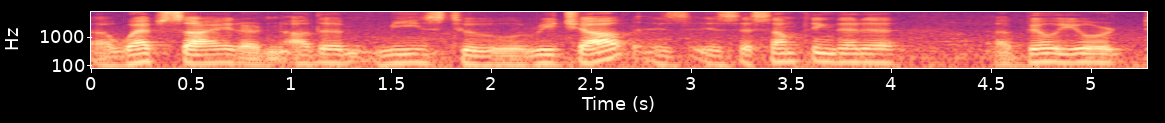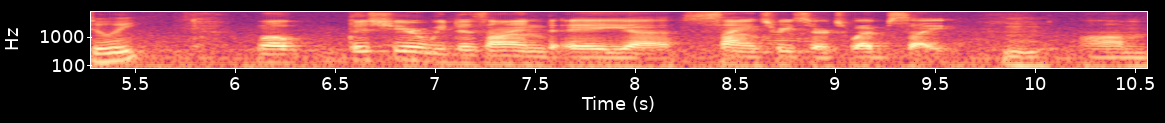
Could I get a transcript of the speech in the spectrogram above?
uh, website and other means to reach out. Is, is there something that, uh, uh, Bill, you're doing? Well, this year we designed a science research website. Mm um,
